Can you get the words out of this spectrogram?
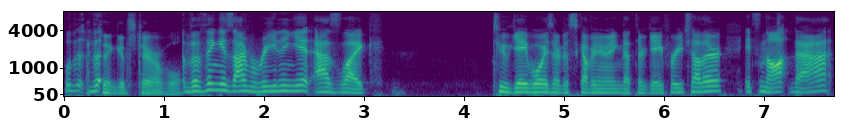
well, the, I think it's terrible. the thing is, I'm reading it as like two gay boys are discovering that they're gay for each other. It's not that.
